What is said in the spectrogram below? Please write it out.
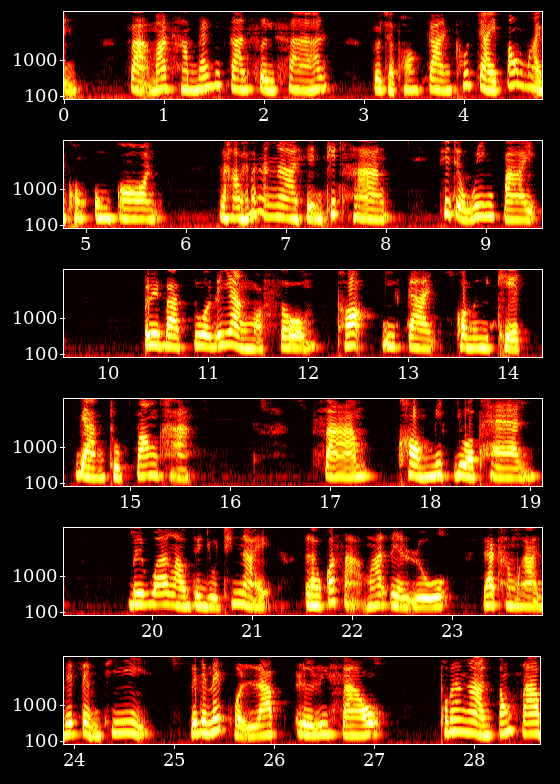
น สามารถทำได้ด้วยการสื่อสาร โดยเฉพาะการเข้าใจเป้าหมายขององค์กร และทำให้พนักงานเห็นทิศทางที่จะวิ่งไป ปฏิบัติตัวได้อย่างเหมาะสม เพราะมีการ communicate อย่างถูกต้องค่ะ 3. commit your plan ไม่ว่าเราจะอยู่ที่ไหน เราก็สามารถเรียนรู้ และทำงานได้เต็มที่ และจะได้ผลลัพธ์หรือ result เพราพนักงานต้องทราบ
